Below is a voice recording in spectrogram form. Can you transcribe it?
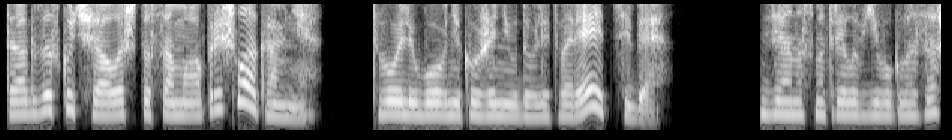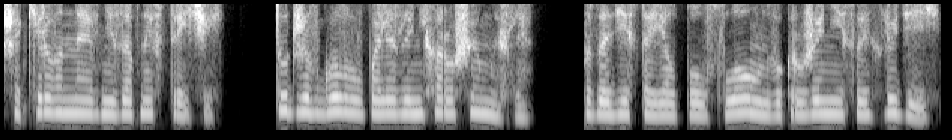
Так заскучала, что сама пришла ко мне. Твой любовник уже не удовлетворяет тебя?» Диана смотрела в его глаза, шокированная внезапной встречей. Тут же в голову полезли нехорошие мысли. Позади стоял Пол Слоун в окружении своих людей.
